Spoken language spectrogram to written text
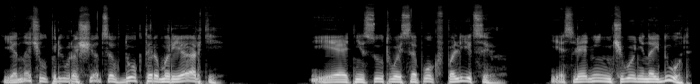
я начал превращаться в доктора Мариарти. Я отнесу твой сапог в полицию. Если они ничего не найдут,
